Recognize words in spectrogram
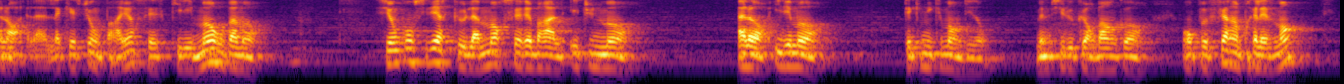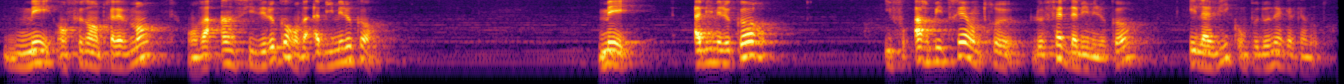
alors, la, question, par ailleurs, c'est est-ce qu'il est mort ou pas mort? Si on considère que la mort cérébrale est une mort, alors il est mort, techniquement, disons, même si le cœur bat encore, on peut faire un prélèvement, mais en faisant un prélèvement, on va inciser le corps, on va abîmer le corps. Mais abîmer le corps, il faut arbitrer entre le fait d'abîmer le corps et la vie qu'on peut donner à quelqu'un d'autre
